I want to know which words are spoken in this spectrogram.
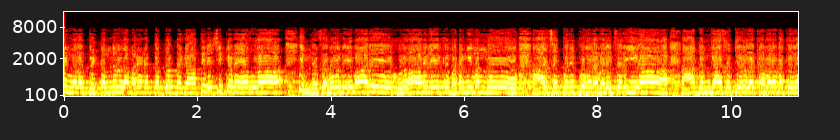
ഞങ്ങളെ പെട്ടെന്നുള്ള മരണത്തെ തൊട്ട് കാത്തിരക്ഷിക്കണയല്ല എന്റെ സഹോദരിമാരെ ഖുർആാനിലേക്ക് മടങ്ങി വന്നു. ആഴ്ചപ്പരിപ്പുകളെ വലിച്ചെറിയുക. ആദം കാസറ്റുകളെ കവറടക്കുക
